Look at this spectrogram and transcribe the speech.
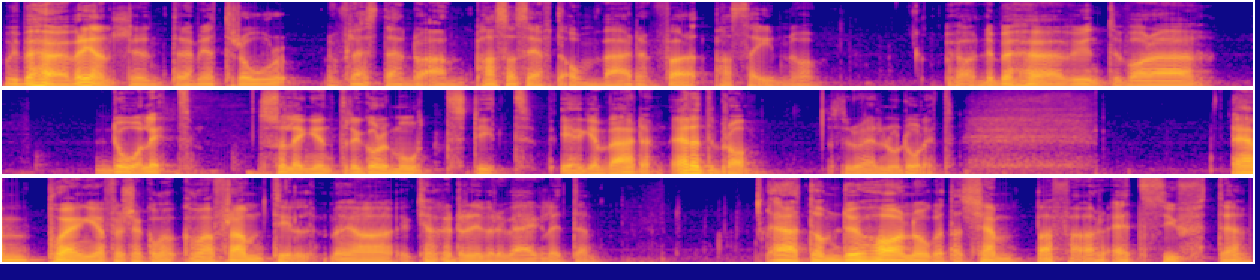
Och vi behöver egentligen inte det, men jag tror de flesta ändå anpassar sig efter omvärlden för att passa in. Och, ja, det behöver ju inte vara dåligt. Så länge inte det går emot ditt egenvärde. Är det inte bra, så då är det nog dåligt. En poäng jag försöker komma fram till, men jag kanske driver iväg lite. Är att om du har något att kämpa för, ett syfte,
